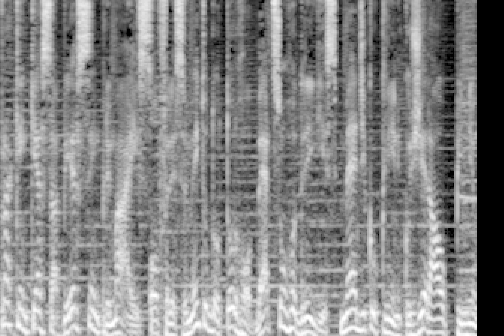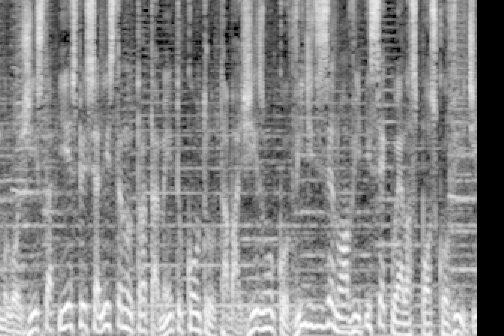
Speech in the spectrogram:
para quem quer saber sempre mais. Oferecimento Dr. Robertson Rodrigues, médico clínico geral, pneumologista e especialista no tratamento contra o tabagismo, Covid-19 e sequelas pós-Covid.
